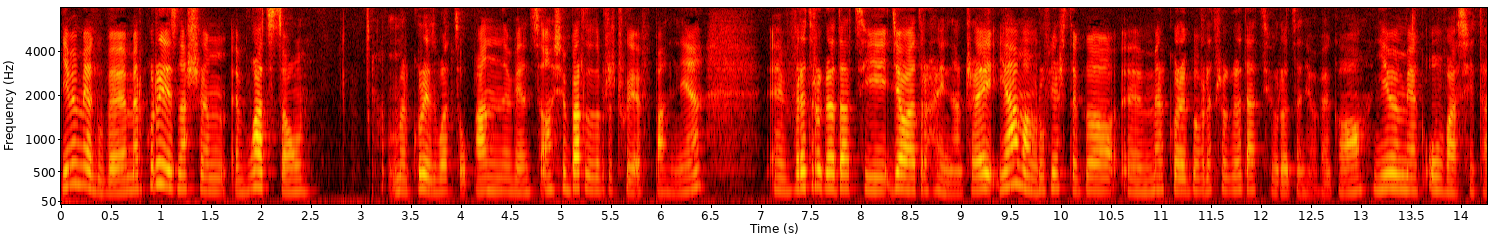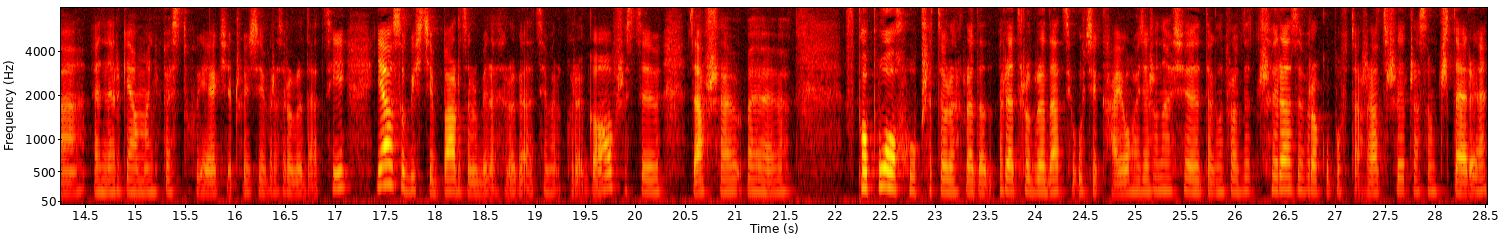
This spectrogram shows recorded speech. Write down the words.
Nie wiem jak Wy, Merkury jest naszym władcą, Merkury jest władcą Panny, więc on się bardzo dobrze czuje w Pannie. W retrogradacji działa trochę inaczej. Ja mam również tego y, Merkurego w retrogradacji urodzeniowego. Nie wiem, jak u Was się ta energia manifestuje, jak się czujecie w retrogradacji. Ja osobiście bardzo lubię retrogradację Merkurego. Wszyscy zawsze y, w popłochu przed tą retrogradacją uciekają, chociaż ona się tak naprawdę trzy razy w roku powtarza, trzy, czasem cztery,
